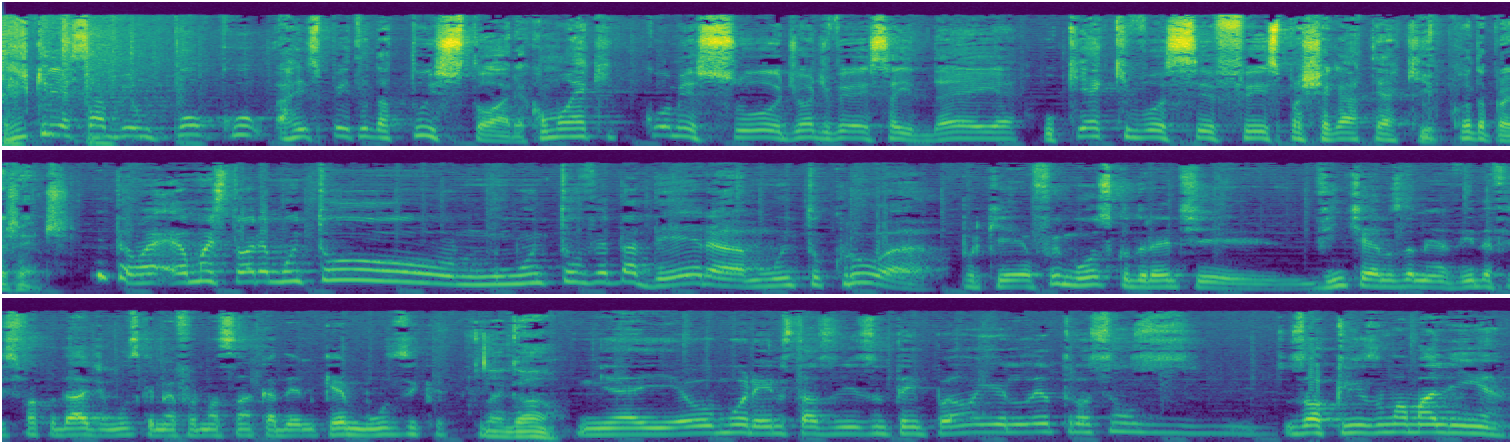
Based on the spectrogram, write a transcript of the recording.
A gente queria saber um pouco a respeito da tua história. Como é que começou? De onde veio essa ideia? O que é que você fez para chegar até aqui? Conta pra gente. Então, é uma história muito, muito verdadeira, muito crua, porque eu fui músico durante 20 anos da minha vida, fiz faculdade de música, minha formação acadêmica é música. Legal. E aí eu morei nos Estados Unidos um tempão e eu, eu trouxe uns, uns óculos numa malinha.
